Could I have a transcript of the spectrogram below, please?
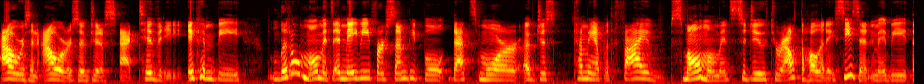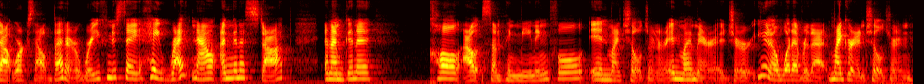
hours and hours of just activity. It can be little moments. And maybe for some people, that's more of just coming up with five small moments to do throughout the holiday season. Maybe that works out better, where you can just say, hey, right now, I'm going to stop and I'm going to call out something meaningful in my children or in my marriage or, you know, whatever that, my grandchildren.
